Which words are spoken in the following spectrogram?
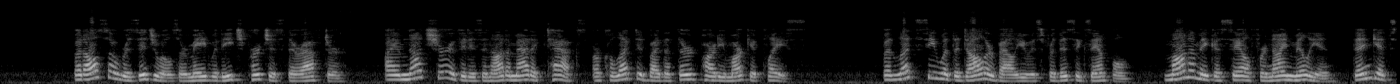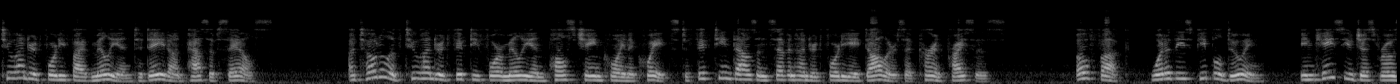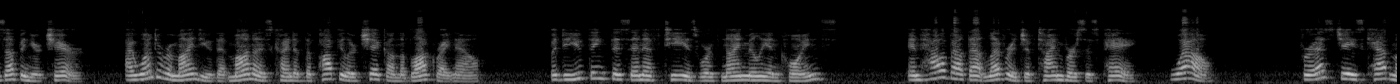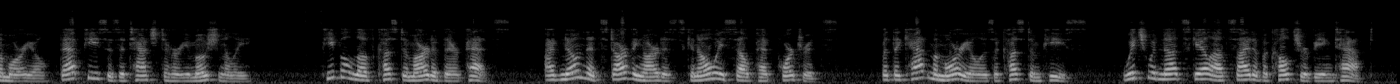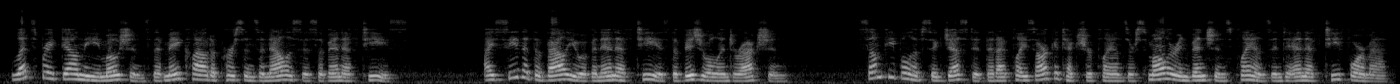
But also residuals are made with each purchase thereafter. I am not sure if it is an automatic tax or collected by the third-party marketplace. But let's see what the dollar value is for this example. Mana make a sale for 9 million, then gets 245 million to date on passive sales. A total of 254 million Pulse Chain coin equates to $15,748 at current prices. Oh fuck, what are these people doing? In case you just rose up in your chair, I want to remind you that Mana is kind of the popular chick on the block right now. But do you think this NFT is worth 9 million coins? And how about that leverage of time versus pay? Wow. For SJ's cat memorial, that piece is attached to her emotionally. People love custom art of their pets. I've known that starving artists can always sell pet portraits. But the cat memorial is a custom piece which would not scale outside of a culture being tapped. Let's break down the emotions that may cloud a person's analysis of NFTs. I see that the value of an NFT is the visual interaction. Some people have suggested that I place architecture plans or smaller inventions plans into NFT format.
